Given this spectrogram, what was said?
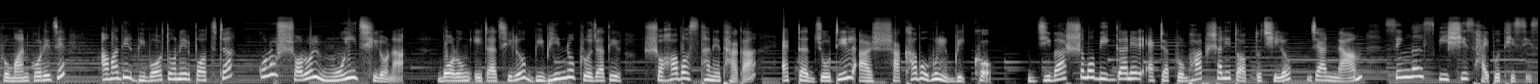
প্রমাণ করে যে আমাদের বিবর্তনের পথটা কোনো সরল মই ছিল না, বরং এটা ছিল বিভিন্ন প্রজাতির সহাবস্থানে থাকা একটা জটিল আর শাখাবহুল বৃক্ষ। জীবাশ্ম বিজ্ঞানের একটা প্রভাবশালী তত্ত্ব ছিল, যার নাম সিঙ্গল স্পিসিস হাইপোথিসিস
